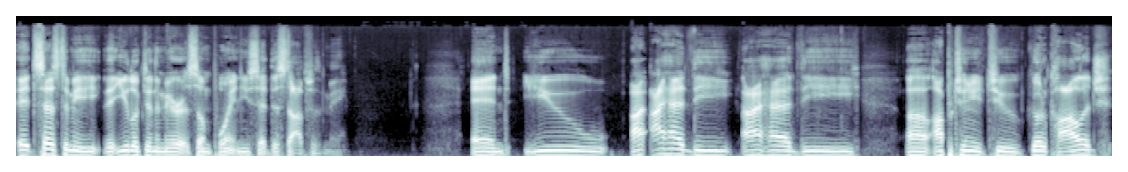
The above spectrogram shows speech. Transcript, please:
it says to me that you looked in the mirror at some point and you said, "This stops with me." And you, I, I had the, I had the uh, opportunity to go to college,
